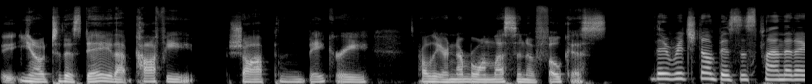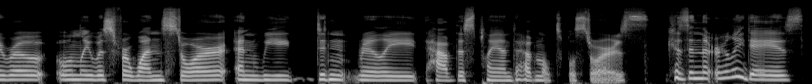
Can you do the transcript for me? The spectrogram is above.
you know, to this day, that coffee shop and bakery is probably our number one lesson of focus. The original business plan that I wrote only was for one store, and we didn't really have this plan to have multiple stores. Because in the early days,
